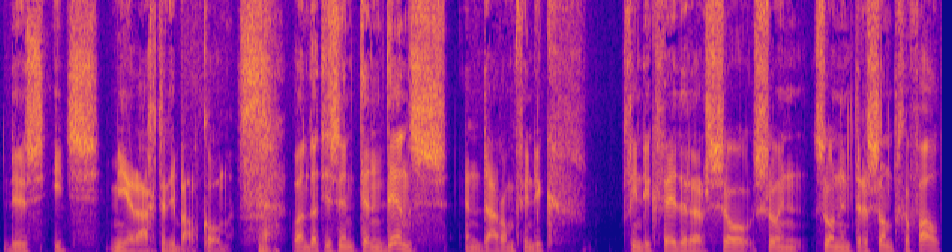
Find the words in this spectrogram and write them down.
dus iets meer achter die bal komen. Ja. Want dat is een tendens. En daarom vind ik, vind ik Federer zo'n zo in, zo interessant geval.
